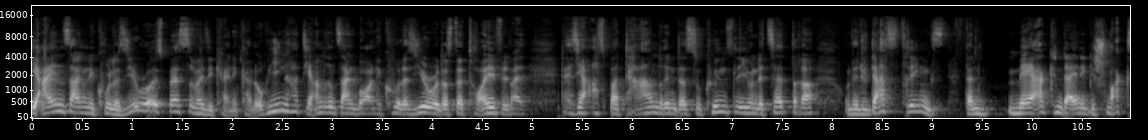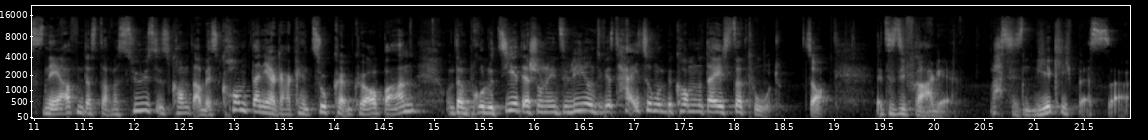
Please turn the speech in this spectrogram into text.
Die einen sagen, eine Cola Zero ist besser, weil sie keine Kalorien hat. Die anderen sagen, boah, eine Cola Zero, das ist der Teufel, weil da ist ja Aspartam drin, das ist so künstlich und etc. Und wenn du das trinkst, dann merken deine Geschmacksnerven, dass da was Süßes kommt, aber es kommt dann ja gar kein Zucker im Körper an und dann produziert er schon Insulin und du wirst Heißungen bekommen und da ist er tot. So, jetzt ist die Frage, was ist denn wirklich besser?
